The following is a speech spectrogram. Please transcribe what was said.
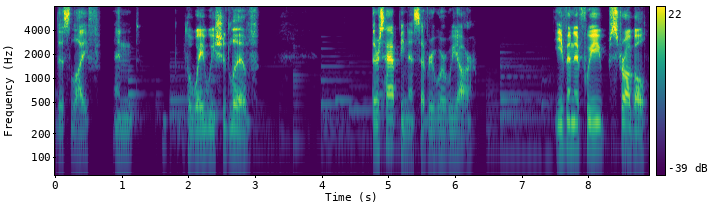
this life and the way we should live. There's happiness everywhere we are. Even if we struggle,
